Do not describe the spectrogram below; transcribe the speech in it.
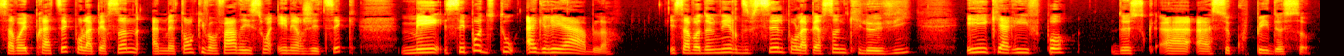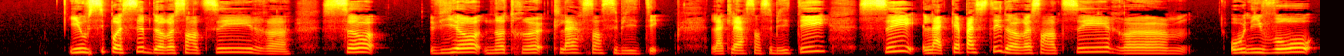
ça va être pratique pour la personne, admettons, qui va faire des soins énergétiques, mais c'est pas du tout agréable. Et ça va devenir difficile pour la personne qui le vit et qui n'arrive pas à, se couper de ça. Il est aussi possible de ressentir euh, ça via notre claire sensibilité. La claire sensibilité, c'est la capacité de ressentir euh, au niveau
